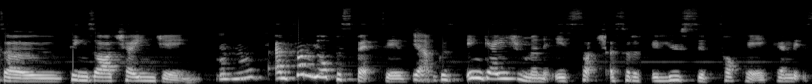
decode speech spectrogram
So things are changing. Mm-hmm. And from your perspective, yeah, because engagement is such a sort of elusive topic and it's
